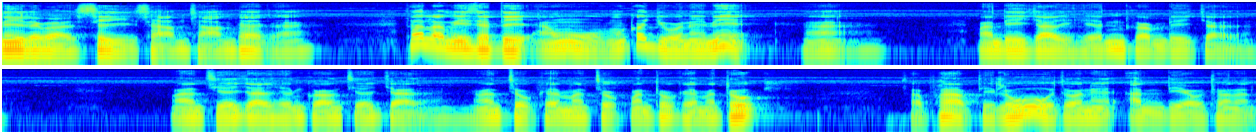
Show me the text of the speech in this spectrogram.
นี่เรียว่าสี่สามสามแพกนะถ้าเรามีสติเอามันก็อยู่ในนี้นะมันดีใจเห็นความดีใจ มันเสียใจเห็นความเสียใจ มันสุขเห็นมันสุขมันทุกข์เห็นมันทุกข์สภาพที่รู้ตัวนี้อันเดียวเท่านั้น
